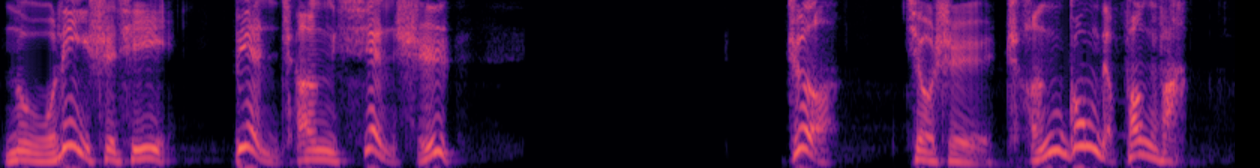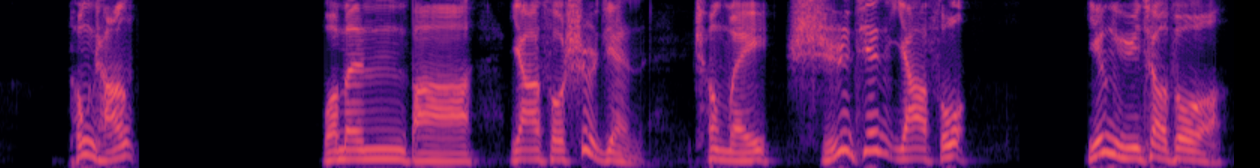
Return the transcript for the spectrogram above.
努力使其变成现实。这就是成功的方法。通常，我们把压缩事件称为时间压缩，英语叫做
